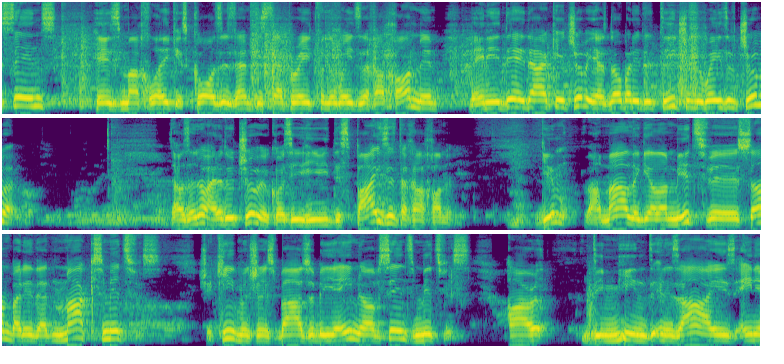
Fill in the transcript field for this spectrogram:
since his machlekes causes them to separate from the ways of the chachamim, then he did tshuva. He has nobody to teach him the ways of tshuva. He doesn't know how to do tshuva because he, he despises the chachamim. Mitzvah, somebody that mocks mitzvahs. Since mitzvahs are demeaned in his eyes. He's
